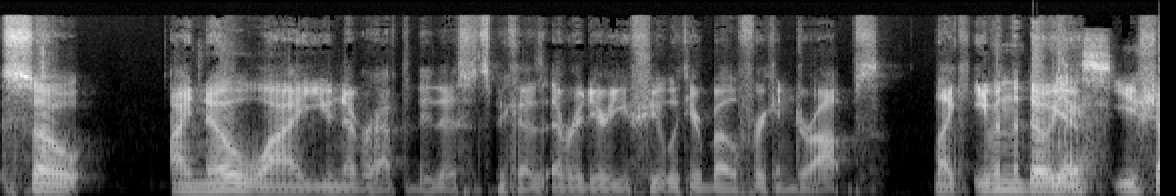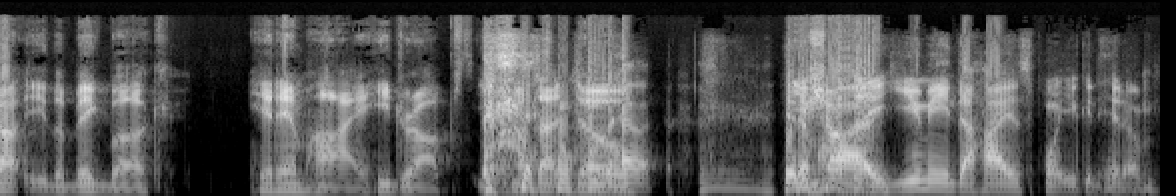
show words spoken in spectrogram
So I know why you never have to do this. It's because every deer you shoot with your bow freaking drops. Like even the doe Yes. you you shot the big buck, hit him high, he dropped. You shot that doe, That- hit him high. that- You mean the highest point you could hit him?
